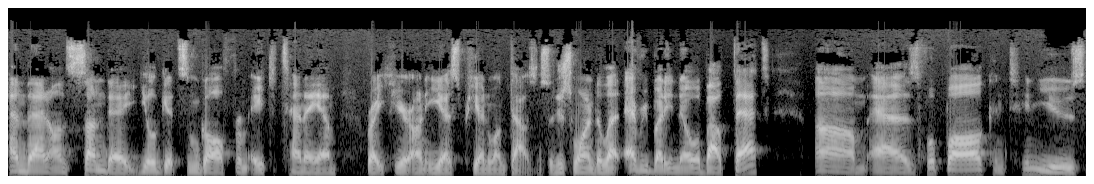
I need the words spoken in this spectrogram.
and then on Sunday, you'll get some golf from 8 to 10 a.m. right here on ESPN 1000. So just wanted to let everybody know about that um, as football continues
